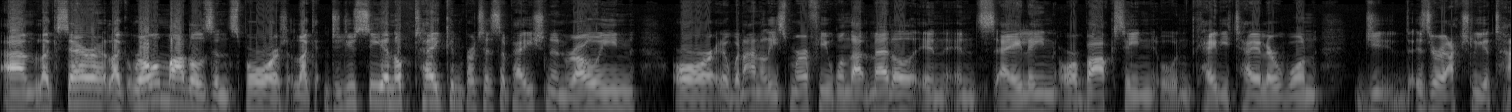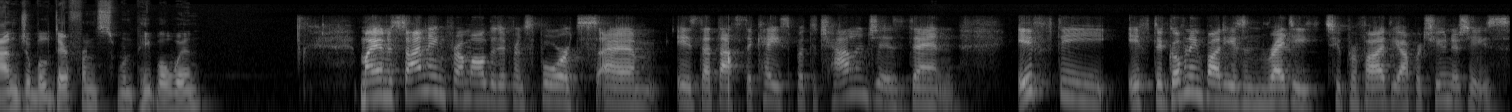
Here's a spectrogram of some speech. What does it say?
Um, like Sarah, like role models in sport. Like, did you see an uptake in participation in rowing, or when Annalise Murphy won that medal in, in sailing, or boxing when Katie Taylor won? You, is there actually a tangible difference when people win? My understanding from all the different sports um, is that that's the case. But the challenge is then if the if the governing body isn't ready to provide the opportunities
